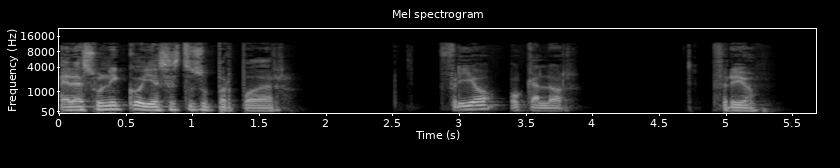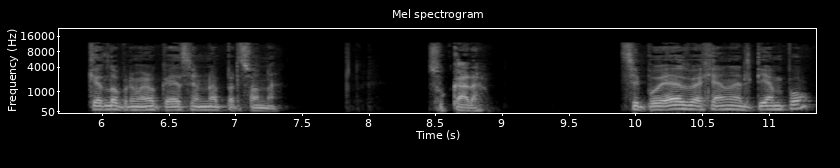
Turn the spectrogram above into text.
Eres único y ese es tu superpoder. ¿Frío o calor? Frío. ¿Qué es lo primero que ves en una persona? Su cara. Si pudieras viajar en el tiempo,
